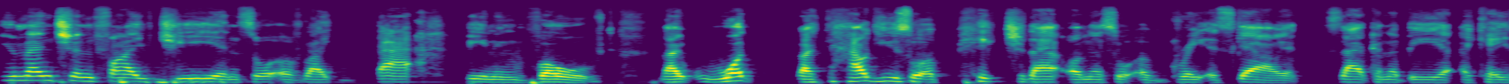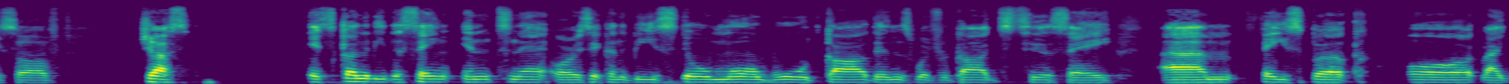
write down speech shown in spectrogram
you mentioned 5G and sort of like that being involved. Like, what like how do you sort of picture that on a sort of greater scale is that going to be a case of just it's going to be the same internet or is it going to be still more walled gardens with regards to say um, facebook or like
